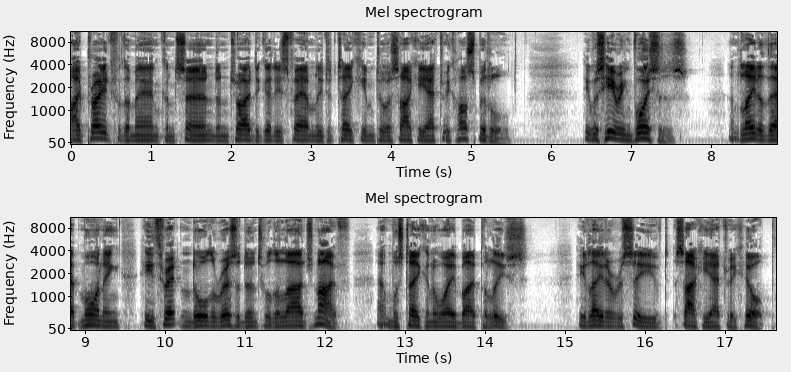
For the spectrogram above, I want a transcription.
I prayed for the man concerned and tried to get his family to take him to a psychiatric hospital. He was hearing voices, and later that morning he threatened all the residents with a large knife and was taken away by police. He later received psychiatric help.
